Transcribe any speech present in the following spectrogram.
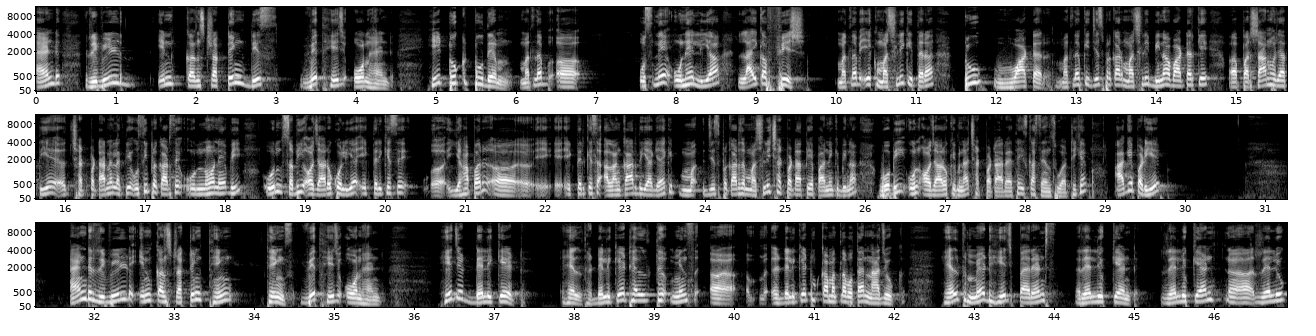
and revealed in constructing this with his own hand he took to them मतलब उसने उन्हें लिया लाइक अ फ़िश मतलब एक मछली की तरह टू वाटर मतलब कि जिस प्रकार मछली बिना वाटर के परेशान हो जाती है छटपटाने लगती है, उसी प्रकार से उन्होंने भी उन सभी औजारों को लिया। एक तरीके से यहाँ पर एक तरीके से अलंकार दिया गया कि जिस प्रकार से मछली छटपटाती है पानी के बिना, वो भी उन औजारों के बिना छटपटा रहे थे, इसका सेंस हुआ, ठीक है? आगे पढ़िए। And revealed in constructing thing things with his own hand his delicate health delicate health means delicate का मतलब होता है नाजुक। Health made his parents reluctant reluctant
